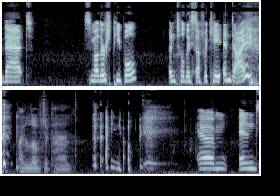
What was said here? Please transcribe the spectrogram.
that smothers people until they suffocate and die. I love Japan. I know. Um, and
